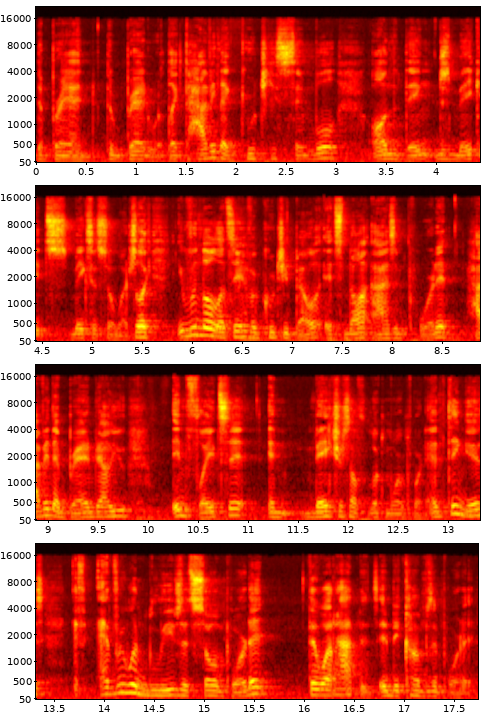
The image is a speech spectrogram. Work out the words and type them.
the brand the brand word like having that gucci symbol on the thing just make it makes it so much. So like even though let's say you have a gucci belt it's not as important having that brand value inflates it and makes yourself look more important. And the thing is if everyone believes it's so important then what happens? It becomes important.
